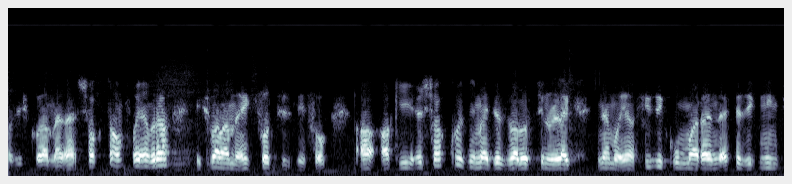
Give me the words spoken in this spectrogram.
az iskola mellett saktanfolyamra, és valamelyik focizni fog. A, aki sakkozni megy, az valószínűleg nem olyan fizikummal rendelkezik, nincs,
